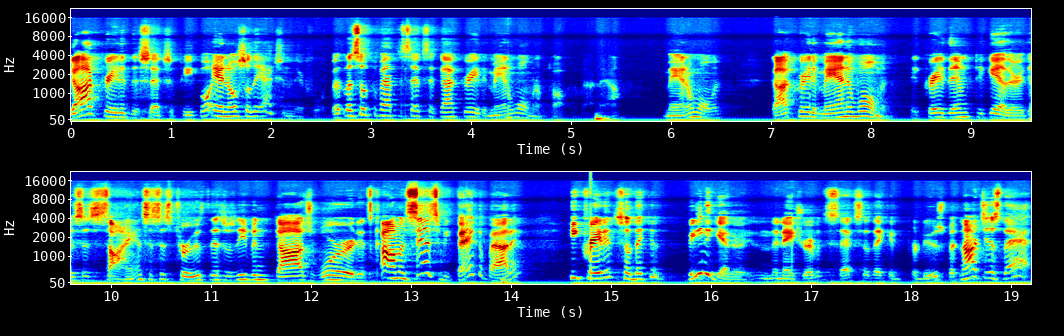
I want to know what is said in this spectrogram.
God created the sex of people and also the action, therefore. But let's look about the sex that God created man and woman, I'm talking about now. Man and woman. God created man and woman. He created them together. This is science. This is truth. This is even God's word. It's common sense if you think about it. He created so they could be together in the nature of it, sex, so they could produce. But not just that.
